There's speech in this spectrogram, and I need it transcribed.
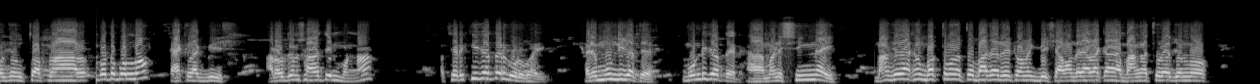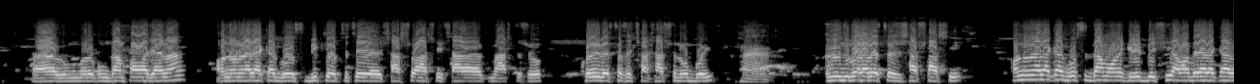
ওজন তো আপনার কত বলল? এক লাখ বিশ। আর ওজন সাড়ে তিন মন না? আচ্ছা এটা কি জাতের গরু ভাই? এটা মুন্ডি জাতের। মুন্ডি জাতের? হ্যাঁ মানে শিং নাই। মাংসের এখন বর্তমানে তো বাজার রেট অনেক বেশি। আমাদের এলাকায় ভাঙা চোরার জন্য ওরকম দাম পাওয়া যায় না। অন্যান্য এলাকায় গোস বিক্রি হচ্ছে সাতশো আশি আটশো। খলিল ব্যস্ত আছে সাতশো নব্বই। হ্যাঁ। নদীপাড়া ব্যস্ত আছে সাতশো আশি। অন্যান্য এলাকার গোসের দাম অনেক রেট বেশি। আমাদের এলাকার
